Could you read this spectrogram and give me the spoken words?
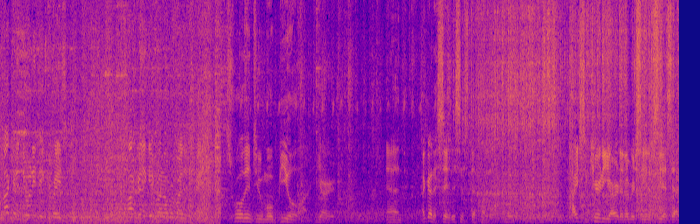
I'm not going to do anything crazy. Not to get run over by the train. Just rolled into Mobile Yard. And I gotta say, this is definitely the most high security yard I've ever seen of CSX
